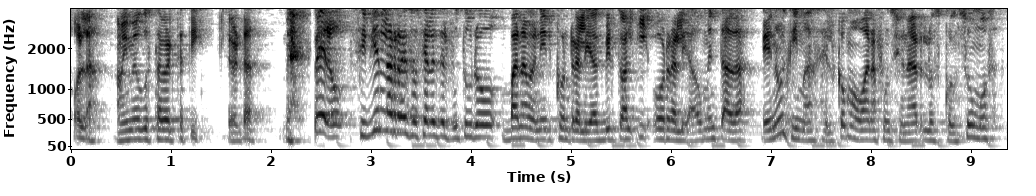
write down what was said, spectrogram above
Hola, a mí me gusta verte a ti, de verdad. Pero si bien las redes sociales del futuro van a venir con realidad virtual y o realidad aumentada, en últimas, el cómo van a funcionar los consumos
